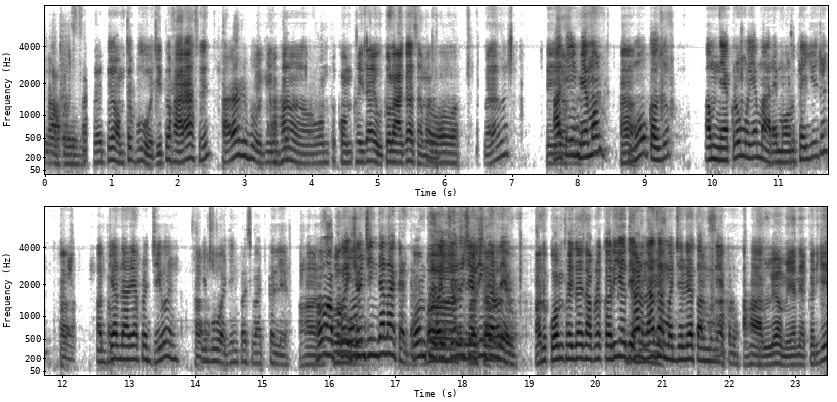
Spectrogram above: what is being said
આમ તો તો છે. સારા છે બોજી હા આમ તો કોમ થઈ જાય એવું તો લાગે છે મને. બરાબર? હા તે મહેમાન હા. કહું છું આમ નેકરું હું એ મારે મોડું થઈ ગયું છે. અગિયાર દાડે આપણે જીવો એ બુવાજી પછી વાત કરી લે હા હા, આપણે ચિંતા ના કરતા. કોમ થઈ સેટિંગ કરી લેવું. અને કોમ થઈ જાય તો આપણે કરીએ દે. ના થાય લે તાર હું નેકરું હા લે મેં એને કરીએ.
